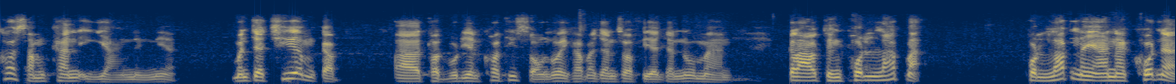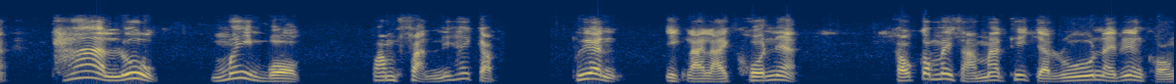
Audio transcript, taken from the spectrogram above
ข้อสำคัญอีกอย่างหนึ่งเนี่ยมันจะเชื่อมกับอ่าถอดบทเรียนข้อที่สองด้วยครับอาจารย์โซเฟียอาจารย์นุมาน กล่าวถึงผลลัพธ์อะ ผลลัพธ์ในอนาคตน่ะถ้าลูกไม่บอกความฝันนี้ให้กับเพื่อนอีกหลาย ๆ คนเนี่ยเขาก็ไม่สามารถที่จะรู้ในเรื่องของ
